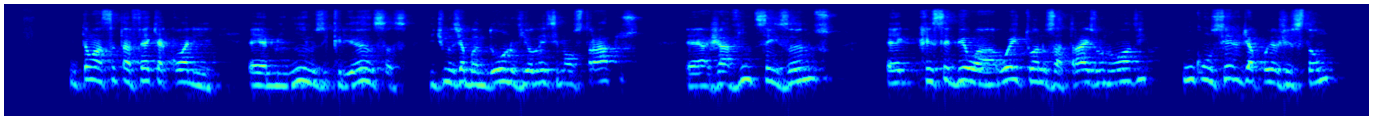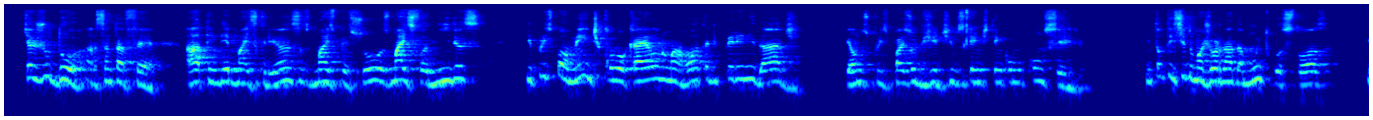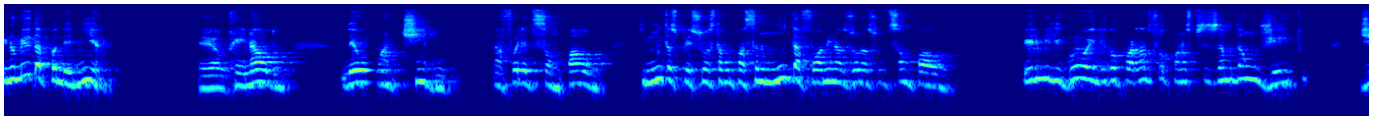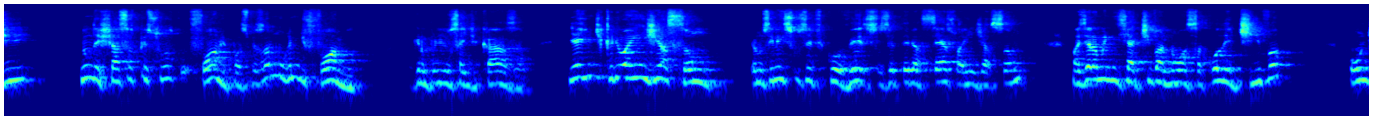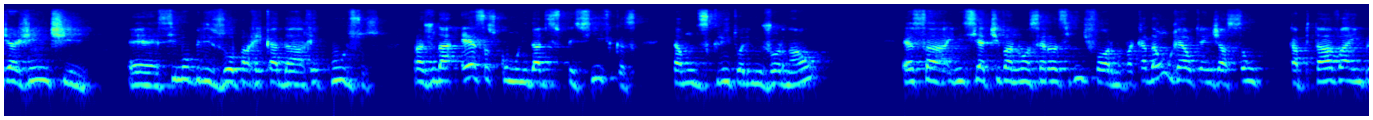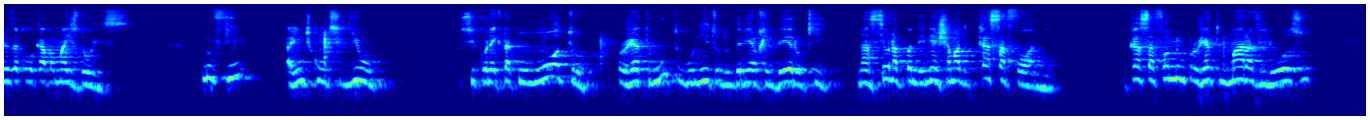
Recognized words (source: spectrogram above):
Então, a Santa Fé que acolhe é, meninos e crianças vítimas de abandono, violência e maus tratos, é, já há 26 anos, é, recebeu há oito anos atrás, ou nove, um conselho de apoio à gestão que ajudou a Santa Fé a atender mais crianças, mais pessoas, mais famílias e, principalmente, colocar ela numa rota de perenidade, que é um dos principais objetivos que a gente tem como conselho. Então, tem sido uma jornada muito gostosa. E no meio da pandemia, é, o Reinaldo leu um artigo na Folha de São Paulo que muitas pessoas estavam passando muita fome na zona sul de São Paulo. Ele me ligou, ele ligou para o Arnaldo e falou: nós precisamos dar um jeito de não deixar essas pessoas com fome. Pô. As pessoas morrendo de fome, porque não podiam sair de casa. E aí a gente criou a Engiação. Eu não sei nem se você ficou ver, se você teve acesso à Engiação, mas era uma iniciativa nossa, coletiva, onde a gente é, se mobilizou para arrecadar recursos para ajudar essas comunidades específicas que estavam descritas ali no jornal. Essa iniciativa nossa era da seguinte forma: para cada um real que a injeção captava, a empresa colocava mais dois. No fim, a gente conseguiu se conectar com um outro projeto muito bonito do Daniel Ribeiro, que nasceu na pandemia, chamado Caça Fome. O Caça Fome é um projeto maravilhoso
